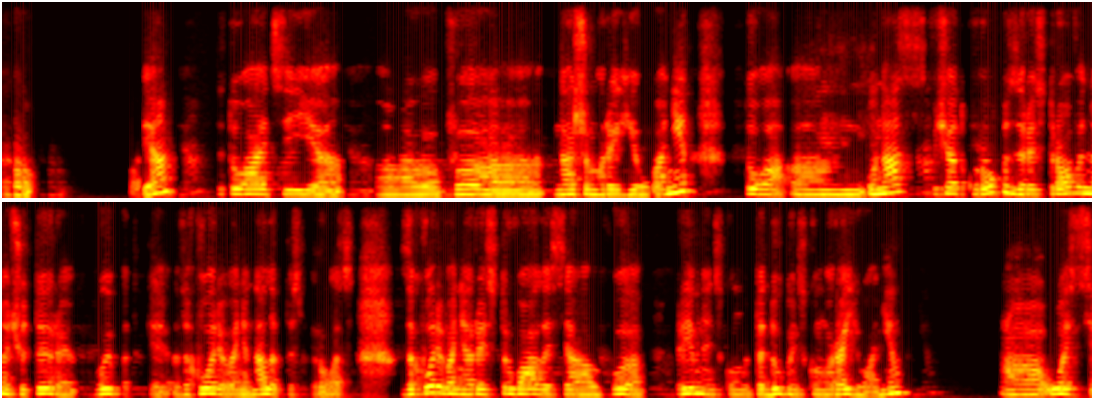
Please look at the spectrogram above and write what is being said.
здоров'я. Ситуації е, в нашому регіоні, то ем, у нас з початку року зареєстровано 4 випадки захворювання на лептоспіроз. Захворювання реєструвалися в Рівненському та Дубинському районі. Ось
